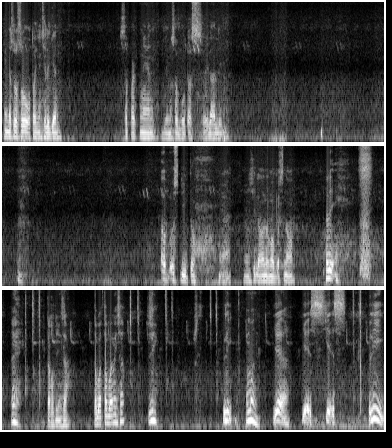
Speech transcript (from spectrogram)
May nasusuotan niya sila dyan. Sa part na yan, dyan sa butas, sa ilalim. Tapos dito. Yan. Yan sila ang lumabas na oh. Dali. Eh, takot yung isa. Taba-taba na isa. Sige. Dali. Come on. Yeah. Yes. Yes. Dali.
